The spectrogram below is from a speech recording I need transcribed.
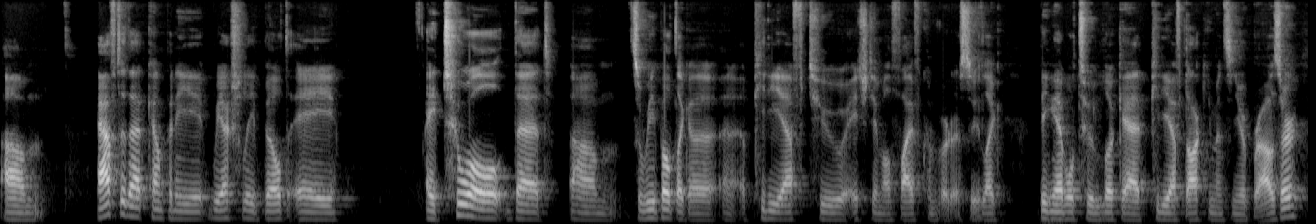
Um, after that company, we actually built a a tool that um, so we built like a, a PDF to HTML5 converter. So like being able to look at PDF documents in your browser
